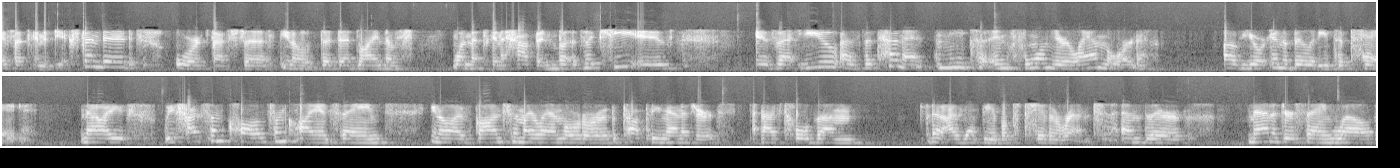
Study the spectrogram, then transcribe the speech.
if that's going to be extended or if that's the, you know, the deadline of when that's going to happen. But the key is is that you, as the tenant, need to inform your landlord of your inability to pay. Now, I, we've had some calls from clients saying, you know, I've gone to my landlord or the property manager and I've told them that I won't be able to pay the rent. And their manager saying, well,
